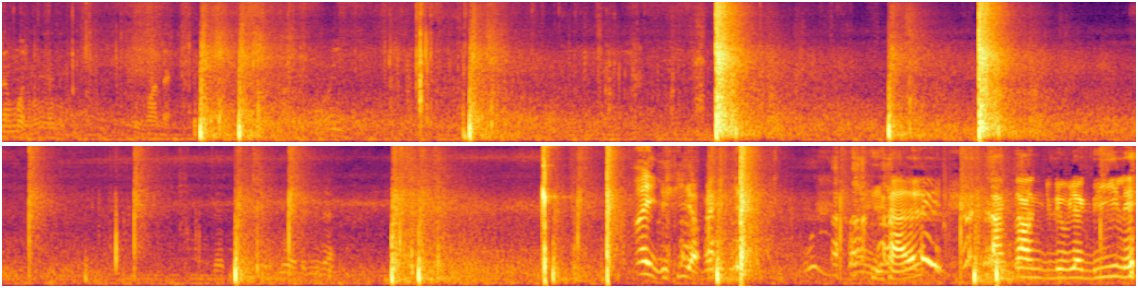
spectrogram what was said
อยู่ไม่ต้งหมดเลยนะทุกวันอะโอ้ยเดี๋ยวยั่วตรงนี้แหละเอ้ยเหี้ยแม่เหี้ยเหี้ยเอ้ยตั้งกล้องดูอย่างดีเลย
